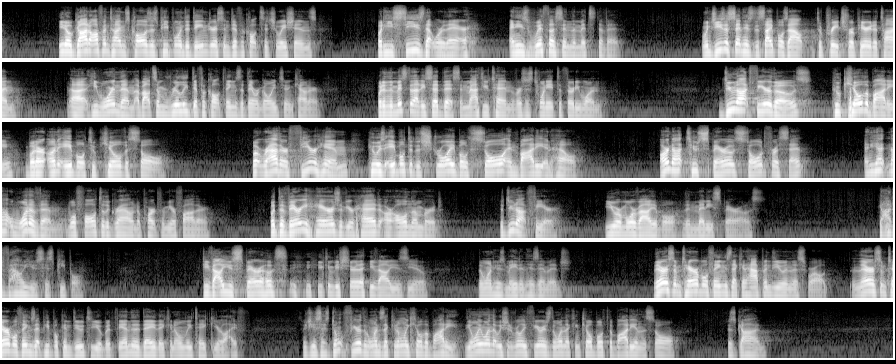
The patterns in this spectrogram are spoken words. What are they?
You know, God oftentimes calls his people into dangerous and difficult situations, but he sees that we're there and he's with us in the midst of it. When Jesus sent his disciples out to preach for a period of time, uh, he warned them about some really difficult things that they were going to encounter. But in the midst of that, he said this in Matthew 10, verses 28 to 31 Do not fear those who kill the body, but are unable to kill the soul, but rather fear him who is able to destroy both soul and body in hell. Are not two sparrows sold for a cent? And yet not one of them will fall to the ground apart from your Father. But the very hairs of your head are all numbered. So do not fear. You are more valuable than many sparrows. God values his people. If he values sparrows, you can be sure that he values you, the one who's made in his image. There are some terrible things that can happen to you in this world. And there are some terrible things that people can do to you, but at the end of the day, they can only take your life. So Jesus says, Don't fear the ones that can only kill the body. The only one that we should really fear is the one that can kill both the body and the soul, is God.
